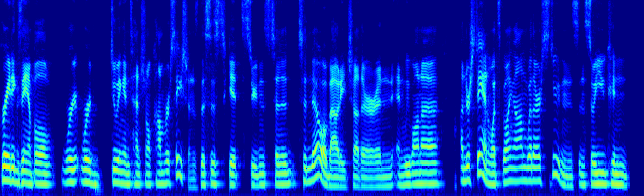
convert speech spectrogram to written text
great example we're, we're doing intentional conversations. This is to get students to to know about each other and and we want to understand what's going on with our students. And so you can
